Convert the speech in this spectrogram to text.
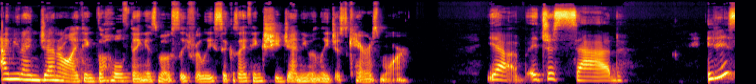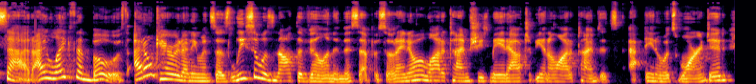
I mean, in general, I think the whole thing is mostly for Lisa because I think she genuinely just cares more. Yeah, it's just sad. It is sad. I like them both. I don't care what anyone says. Lisa was not the villain in this episode. I know a lot of times she's made out to be, and a lot of times it's uh, you know it's warranted.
